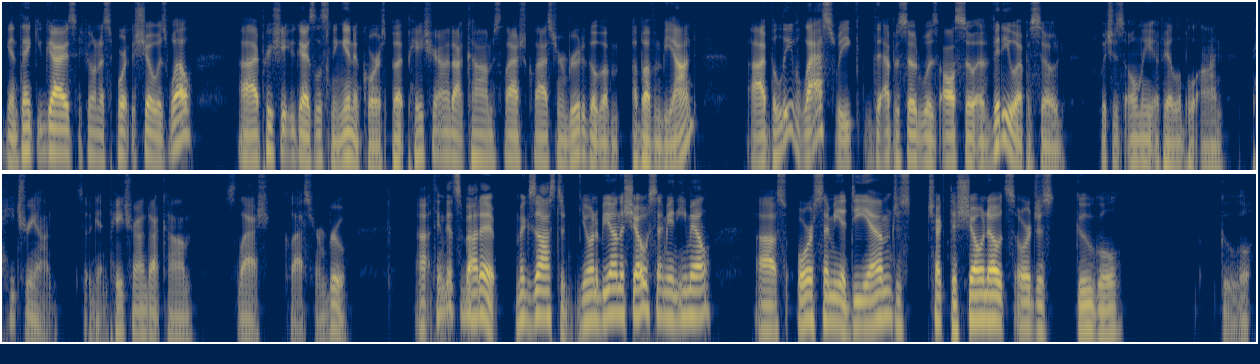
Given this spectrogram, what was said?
Again, thank you guys. If you want to support the show as well, uh, I appreciate you guys listening in, of course. But patreon.com slash classroom brew to go above, above and beyond. I believe last week the episode was also a video episode, which is only available on Patreon. So again, patreon.com slash classroom brew. Uh, I think that's about it. I'm exhausted. You want to be on the show? Send me an email uh, or send me a DM. Just check the show notes or just Google, Google,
